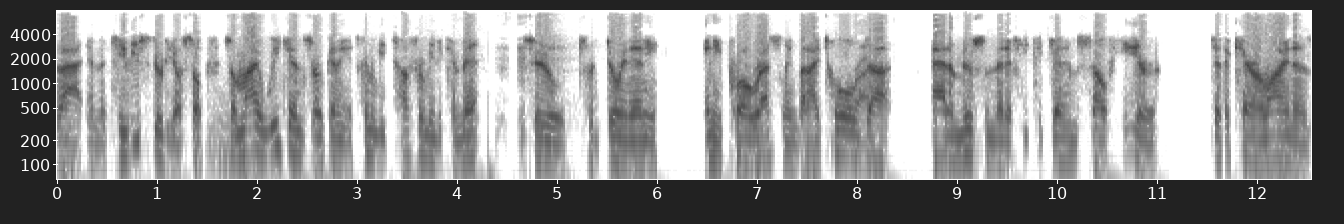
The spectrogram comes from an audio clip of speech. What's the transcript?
that in the TV studio. So so my weekends are going to it's going to be tough for me to commit to to doing any any pro wrestling. But I told Right. uh, Adam Newsom that if he could get himself here to the Carolinas,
